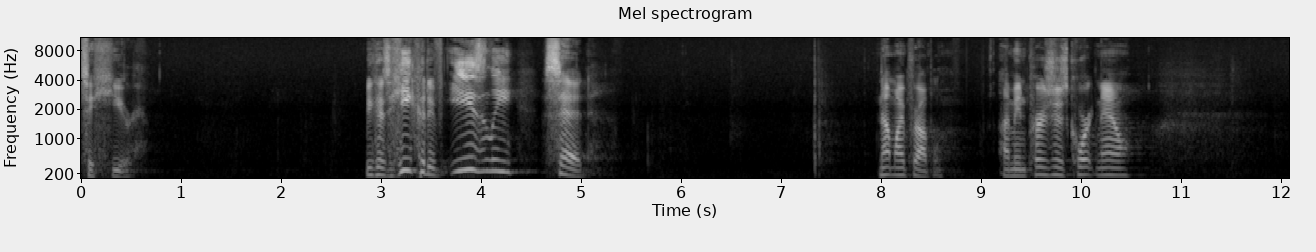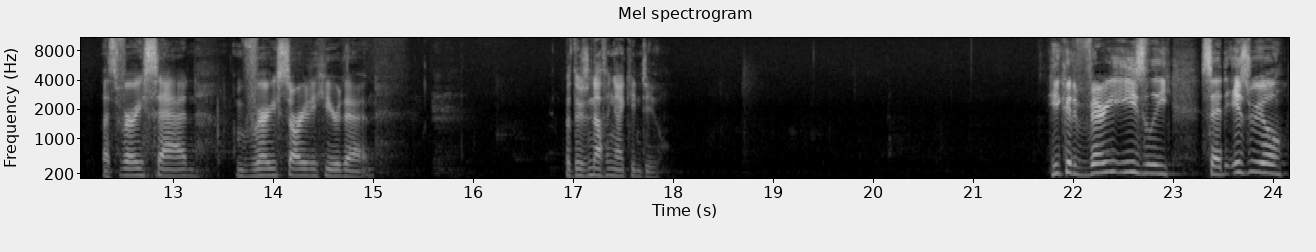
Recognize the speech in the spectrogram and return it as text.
to hear. Because he could have easily said, Not my problem. I'm in Persia's court now. That's very sad. I'm very sorry to hear that. But there's nothing I can do. He could have very easily said, Israel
